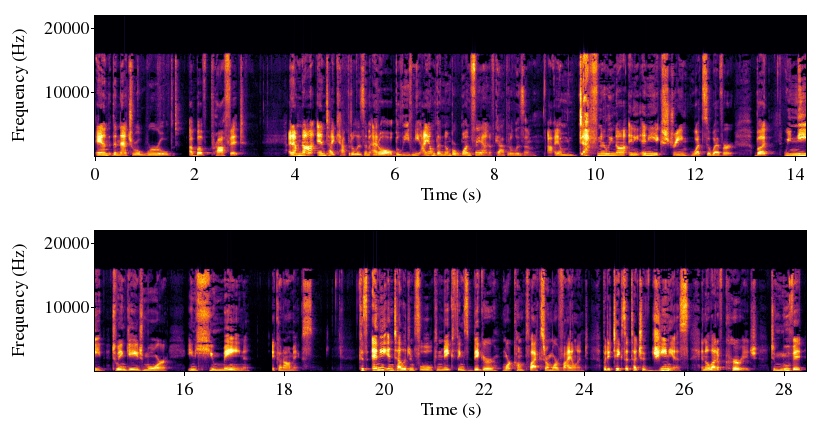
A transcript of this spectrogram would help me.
and the natural world above profit and I'm not anti capitalism at all, believe me. I am the number one fan of capitalism. I am definitely not any, any extreme whatsoever. But we need to engage more in humane economics. Because any intelligent fool can make things bigger, more complex, or more violent. But it takes a touch of genius and a lot of courage to move it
